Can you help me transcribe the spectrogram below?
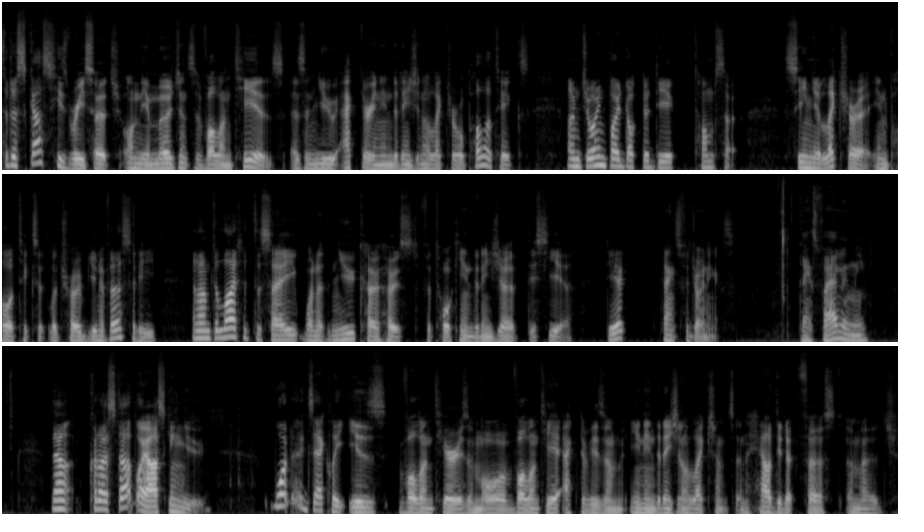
To discuss his research on the emergence of volunteers as a new actor in Indonesian electoral politics, I'm joined by Dr. Dirk Tomsa, Senior Lecturer in Politics at La Trobe University, and I'm delighted to say one of the new co hosts for Talking Indonesia this year. Dirk, thanks for joining us. Thanks for having me. Now, could I start by asking you, what exactly is volunteerism or volunteer activism in Indonesian elections and how did it first emerge?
